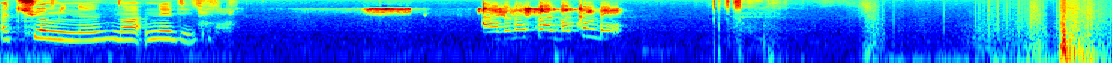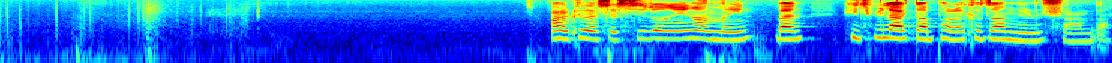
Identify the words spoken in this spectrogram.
Açıyorum yine. Na, ne diyeceğim? Arkadaşlar bakın be. Arkadaşlar siz ona inanmayın. Ben hiçbir like'dan para kazanmıyorum şu anda.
